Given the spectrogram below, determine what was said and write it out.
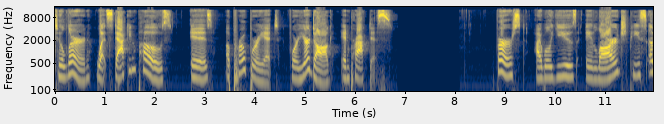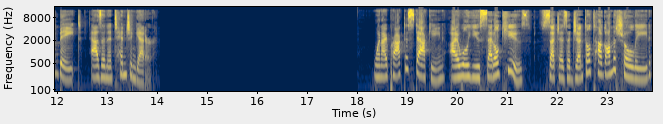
to learn what stacking pose is appropriate for your dog in practice. First, I will use a large piece of bait as an attention getter. When I practice stacking, I will use subtle cues, such as a gentle tug on the show lead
